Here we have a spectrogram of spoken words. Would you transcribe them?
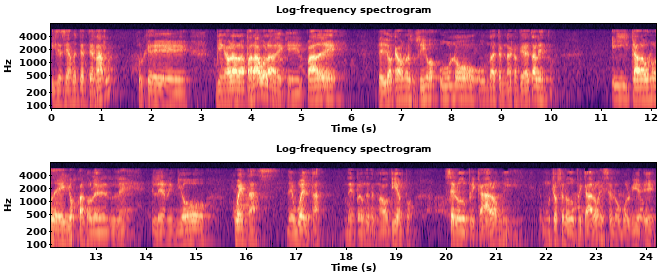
y sencillamente enterrarlo, porque Bien habla la parábola de que el padre le dio a cada uno de sus hijos uno una determinada cantidad de talento y cada uno de ellos cuando le, le, rindió cuentas de vuelta después de un determinado tiempo se lo duplicaron y muchos se lo duplicaron y se lo volvieron eh,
